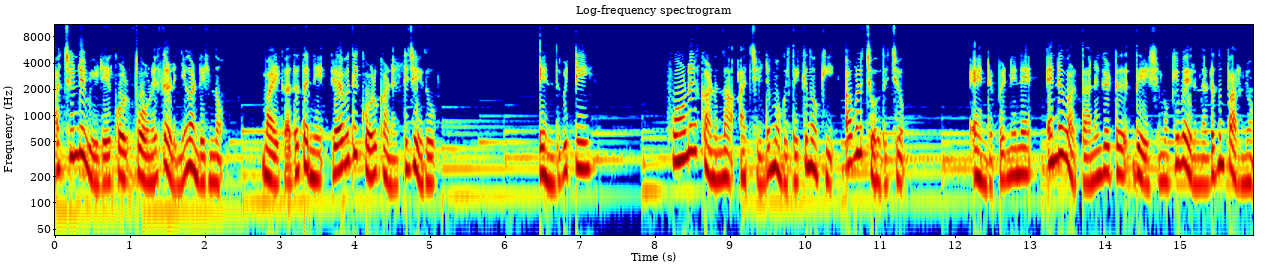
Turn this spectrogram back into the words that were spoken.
അച്ഛന്റെ വീഡിയോ കോൾ ഫോണിൽ തെളിഞ്ഞു കണ്ടിരുന്നു. വൈകാതെ തന്നെ രവതി കോൾ കണക്ട് ചെയ്തു. എന്തു പറ്റി? ഫോണിൽ കാണുന്ന അച്ഛന്റെ മുഖത്തേക്ക് നോക്കി അവൾ ചോദിച്ചു. എന്റെ പെണ്ണിനെ എന്റെ വർത്താനം കേട്ട് ദേഷ്യമൊക്കെ വരുന്നുണ്ടെന്ന് പറഞ്ഞു.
